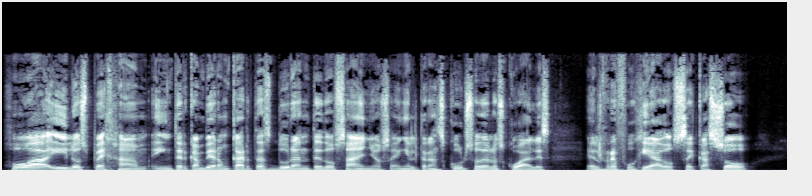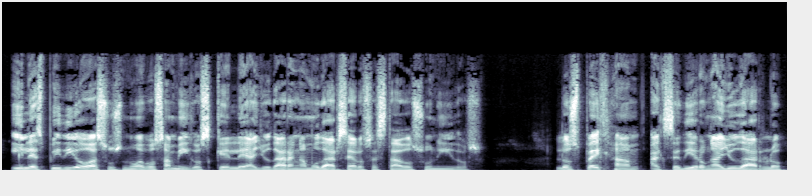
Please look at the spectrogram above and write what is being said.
Hoa y los Peham intercambiaron cartas durante dos años, en el transcurso de los cuales el refugiado se casó y les pidió a sus nuevos amigos que le ayudaran a mudarse a los Estados Unidos. Los Peckham accedieron a ayudarlo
